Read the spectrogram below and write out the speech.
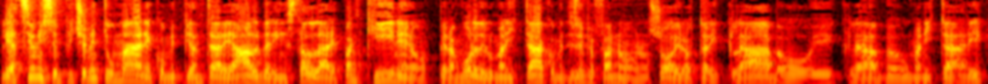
Le azioni semplicemente umane come piantare alberi, installare panchine o per amore dell'umanità, come ad esempio fanno, so, i Rotary Club o i club umanitari,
